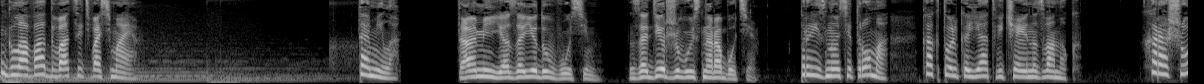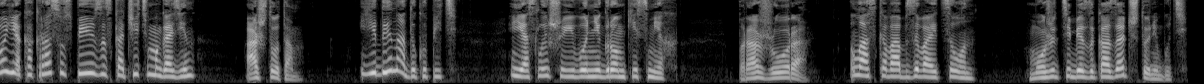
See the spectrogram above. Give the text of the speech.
Глава 28. Тамила. «Тами, я заеду в восемь. Задерживаюсь на работе», — произносит Рома, как только я отвечаю на звонок. «Хорошо, я как раз успею заскочить в магазин». «А что там?» «Еды надо купить». Я слышу его негромкий смех. «Прожора», — ласково обзывается он. «Может, тебе заказать что-нибудь?»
